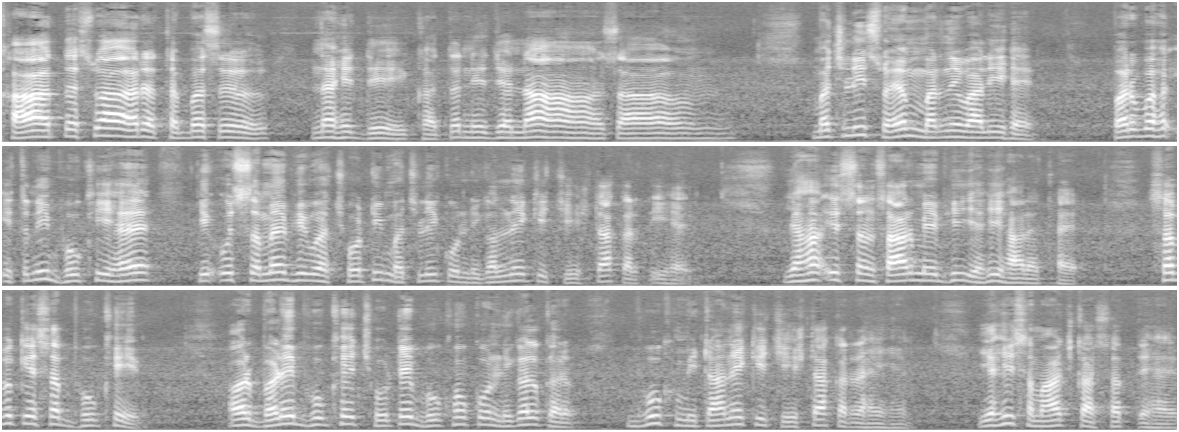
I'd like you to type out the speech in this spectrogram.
खात स्वार्थ बस नहीं देखत निज नासा। मछली स्वयं मरने वाली है, पर वह इतनी भूखी है कि उस समय भी वह छोटी मछली को निगलने की चेष्टा करती है। यहाँ इस संसार में भी यही हालत है। सब के सब भूखे और बड़े भूखे छोटे भूखों को निगल कर भूख मिटाने की चेष्टा कर रहे हैं। यही समाज का सत्य है,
